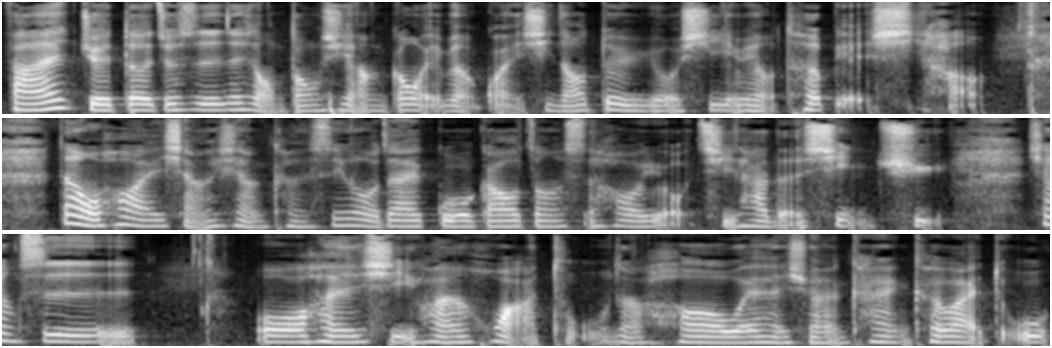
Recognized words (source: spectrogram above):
反而觉得就是那种东西好像跟我也没有关系，然后对于游戏也没有特别喜好。但我后来想想，可能是因为我在国高中的时候有其他的兴趣，像是。我很喜欢画图，然后我也很喜欢看课外读物。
